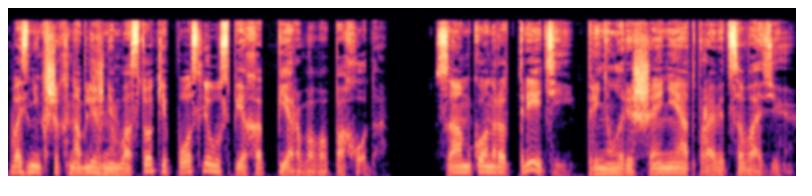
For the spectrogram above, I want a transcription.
возникших на Ближнем Востоке после успеха первого похода. Сам Конрад III принял решение отправиться в Азию.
